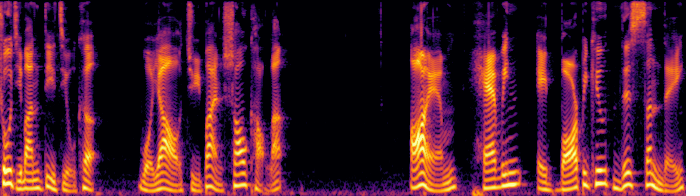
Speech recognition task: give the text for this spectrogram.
初级班第九课，我要举办烧烤了。I am having a barbecue this Sunday.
